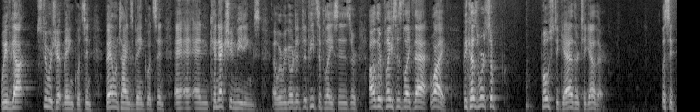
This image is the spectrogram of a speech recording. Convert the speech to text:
We've got stewardship banquets and Valentine's banquets and, and, and connection meetings uh, where we go to, to pizza places or other places like that. Why? Because we're supposed to gather together. Listen,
